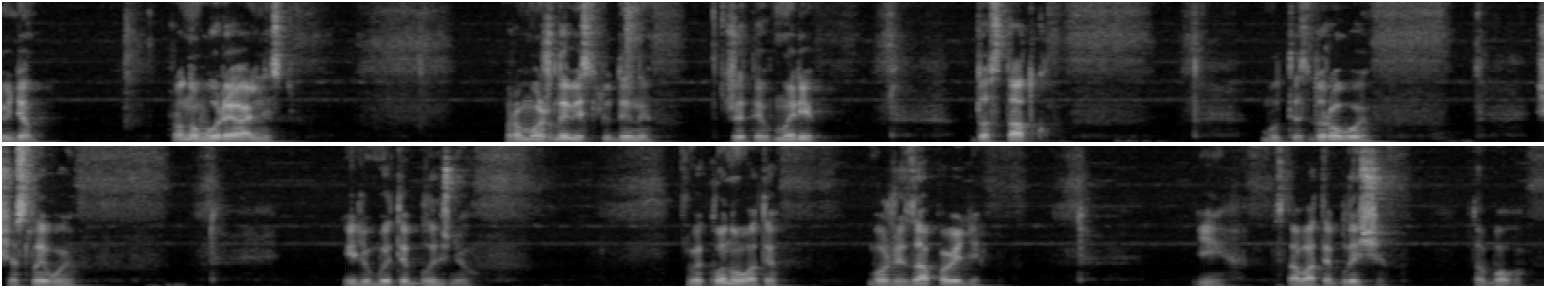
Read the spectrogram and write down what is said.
людям про нову реальність, про можливість людини жити в мирі, в достатку, бути здоровою, щасливою і любити ближнього, виконувати Божі заповіді і ставати ближче до Бога.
